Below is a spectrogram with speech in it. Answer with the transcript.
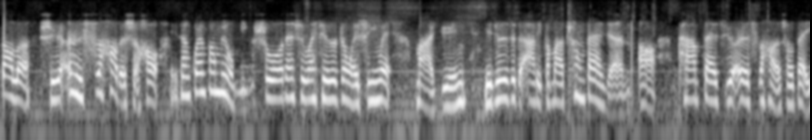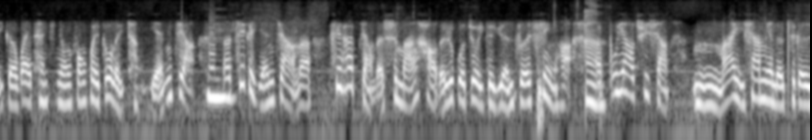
到了十月二十四号的时候，虽然官方没有明说，但是外界都认为是因为马云，也就是这个阿里巴巴创办人啊，他在十月二十四号的时候，在一个外滩金融峰会做了一场演讲。那这个演讲呢，其实他讲的是蛮好的。如果就一个原则性哈，呃，不要去想，嗯，蚂蚁下面的这个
